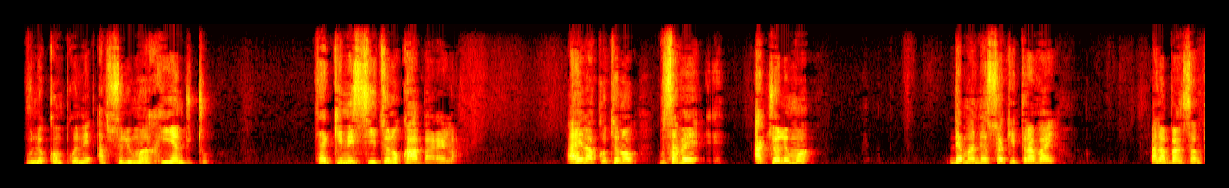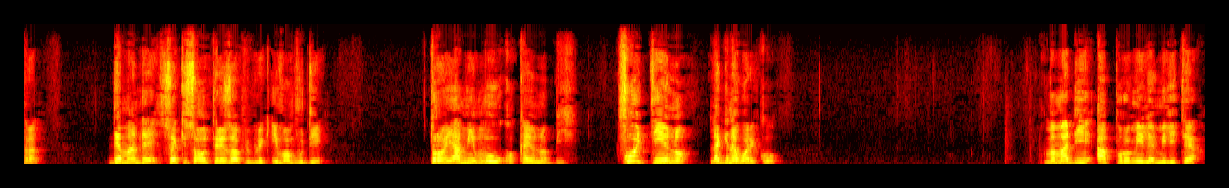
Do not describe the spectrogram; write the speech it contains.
vous ne comprenez absolument rien du tout. Kini si tu kwa barela aïe la côté vous savez actuellement demandez ceux qui travaillent à la banque centrale. Demandez ceux qui sont au trésor public. Ils vont vous dire troyami mo ko kayno bi foi tino lagina wariko. Mamadi a promis les militaires.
